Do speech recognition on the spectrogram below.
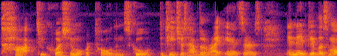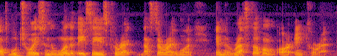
taught to question what we're told in school. The teachers have the right answers and they give us multiple choice and the one that they say is correct, that's the right one. And the rest of them are incorrect.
